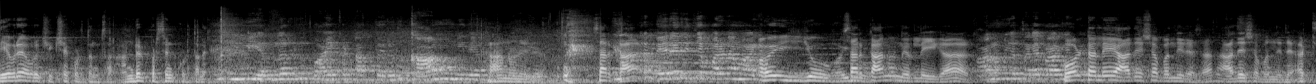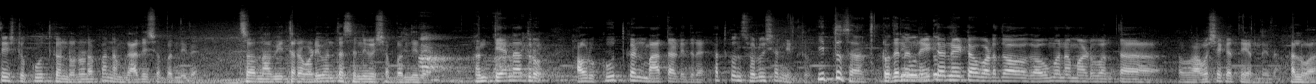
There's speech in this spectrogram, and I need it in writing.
ದೇವರೇ ಅವ್ರಿಗೆ ಶಿಕ್ಷೆ ಕೊಡ್ತಾನೆ ಸರ್. ಹಂಡ್ರೆಡ್ ಪರ್ಸೆಂಟ್ ಕೊಡ್ತಾನೆ. ಇಲ್ಲಿ ಎಲ್ಲರಿಗೂ ಬಾಯಿ ಕಟ್ಟಾಗ್ತಾ ಇರೋದು ಕಾನೂನಿದೆ ಕಾನೂನಿದೆ ಸರ್ ಕಾ ಬೇರೆ ರೀತಿಯ ಪರಿಣಾಮ ಆಗಿದೆ. ಅಯ್ಯೋ ಸರ್ ಕಾನೂನು ಇರಲಿ ಈಗ. ಕಾನೂನಿಗೆ ತಲೆಬಾಗಿ ಕೋರ್ಟಲ್ಲಿ ಆದೇಶ ಬಂದಿದೆ ಸರ್. ಆದೇಶ ಬಂದಿದೆ. ಅಟ್ಲೀಸ್ಟ್ ಕೂತ್ಕೊಂಡು ನೋಡಪ್ಪ ನಮ್ಗೆ ಆದೇಶ ಬಂದಿದೆ. ಸರ್ ನಾವು ಈ ಥರ ಹೊಡೆಯುವಂಥ ಸನ್ನಿವೇಶ ಬಂದಿದೆ. ಅಂತೇನಾದರೂ ಅವರು ಕೂತ್ಕೊಂಡು ಮಾತಾಡಿದರೆ ಅದಕ್ಕೊಂದು ಸೊಲ್ಯೂಷನ್ ಇತ್ತು. ಇತ್ತು ಸರ್. ಅದನ್ನು ನೈಟ ನೈಟ ಹೊಡೆದು ಅವಾಗ ಅವಮಾನ ಮಾಡುವಂಥ ಅವಶ್ಯಕತೆ ಇರಲಿಲ್ಲ ಅಲ್ವಾ?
